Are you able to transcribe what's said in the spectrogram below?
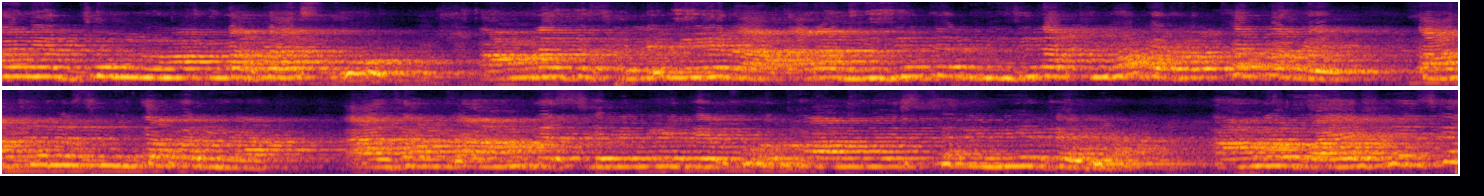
গানের জন্য আমরা ব্যস্ত আমরা তো ছেলে মেয়েরা তারা নিজেদের নিজেরা কীভাবে রক্ষা করবে তার জন্য চিন্তা করি না আজ আমরা আমাদের ছেলে মেয়েদের কোনো আমাদের ছেলে নিয়ে যাই না আমরা বয়স হয়েছে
